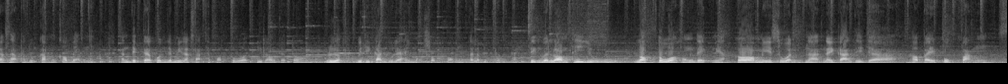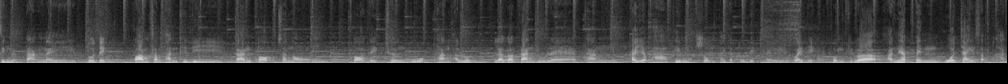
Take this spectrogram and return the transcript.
ลักษณะพันธุกรรมของเขาแบบหนึ่ง นั้นเด็กแต่คนจะมีลักษณะเฉพาะตัวที่เราจะต้องเลือกวิธีการดูแลให้เหมาะสมของแต่ละบุคคลไป สิ่งแวดล้อมที่อยู่รอบตัวของเด็กเนี่ยก็มีส่วนนะในการที่จะเข้าไปปลูกฝังสิ่งต่างๆ ในตัวเด็ก ความสัมพันธ์ที่ดี การตอบสนองต่อเด็กเชิงบวกทางอารมณ์ แล้วก็การดูแลทางกายภาพที่เหมาะสมให้กับตัวเด็กในวัยเด็ก ผมคิดว่าอันนี้เป็นหัวใจสำคัญ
